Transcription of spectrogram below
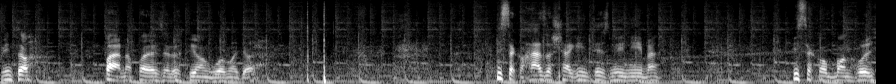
mint a pár nappal ezelőtti angol-magyar. Hiszek a házasság intézményében, hiszek abban, hogy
